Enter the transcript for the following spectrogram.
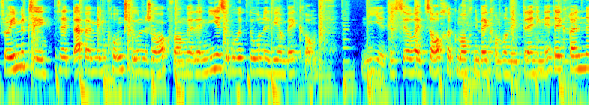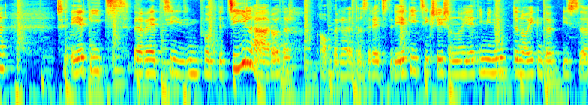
schon immer. Es hat eben mit dem Kunstturnen schon angefangen. Er hat nie so gut turnen wie am Wettkampf. Nie. Das hat Sachen gemacht im Wettkampf, die er im Training nicht können. Ehrgeiz, hat sie von den Ziel her, oder? Aber äh, dass er jetzt der Ehrgeizigste ist und noch jede Minute noch irgendetwas äh,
